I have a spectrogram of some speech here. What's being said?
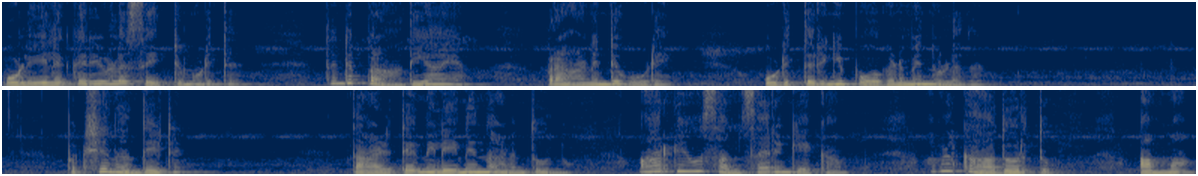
പുളിയിലക്കരയുള്ള സെറ്റുമുടുത്ത് തന്റെ പ്രാതിയായ പ്രാണന്റെ കൂടെ ഉടുത്തൊരുങ്ങി പോകണമെന്നുള്ളത്. പക്ഷെ നന്ദേട്ടൻ താഴത്തെ നിലയിൽ നിന്നാണെന്ന് തോന്നുന്നു. ആരുടെയോ സംസാരം കേൾക്കാം. അവൾ കാതോർത്തു അമ്മ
